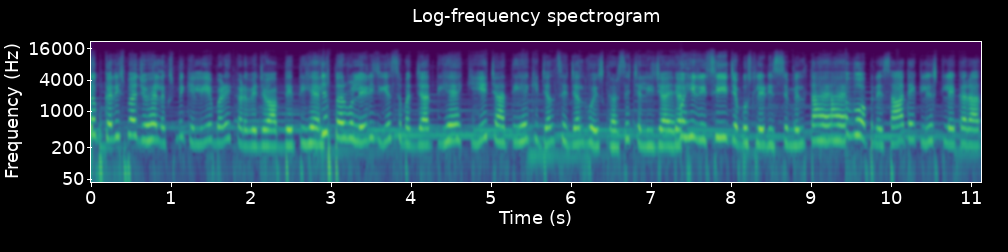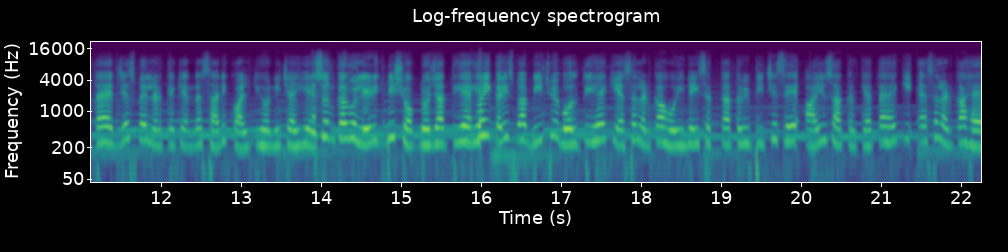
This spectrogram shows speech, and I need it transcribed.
तब करिश्मा जो है लक्ष्मी के लिए बड़े कड़वे जवाब देती है, जिस पर वो लेडीज़ ये समझ जाती है की ये चाहती है की जल्द ऐसी जल्द वो इस घर ऐसी चली जाए। वही ऋषि जब उस लेडीज़ ऐसी मिलता है वो अपने साथ एक लिस्ट लेकर आता है जिसमें लड़के के अंदर सारी क्वालिटी होनी चाहिए। सुनकर वो लेडीज़ भी शॉक्ड हो जाती है। वही करिश्मा बीच में बोलती है कि ऐसा लड़का हो ही नहीं सकता। तभी पीछे से आयुष आकर कहता है कि ऐसा लड़का है।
